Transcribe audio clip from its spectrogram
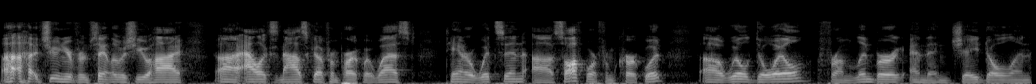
uh, a junior from St. Louis U High, uh, Alex Nazca from Parkway West, Tanner Whitson, sophomore from Kirkwood, uh, Will Doyle from Lindbergh, and then Jay Dolan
